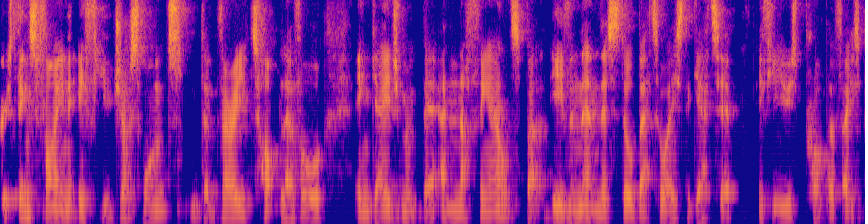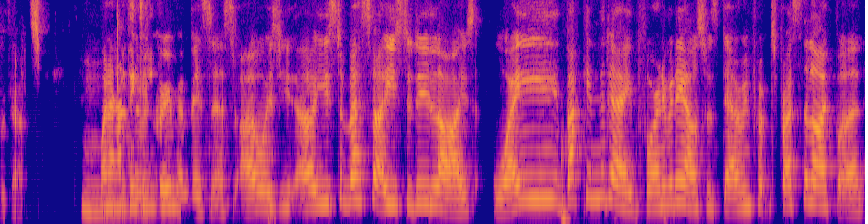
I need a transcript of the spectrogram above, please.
boosting's fine if you just want the very top level engagement bit and nothing else. But even then, there's still better ways to get it if you use proper Facebook ads. Hmm. When I I had think the recruitment business, I always I used to mess up. I used to do lives way back in the day before anybody else was daring to press the live button.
